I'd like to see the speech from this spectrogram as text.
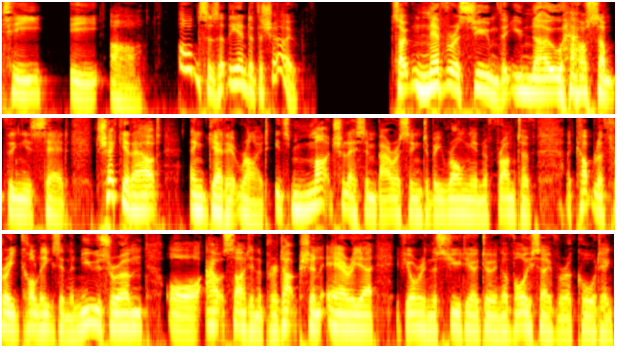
T E R. Answers at the end of the show. So never assume that you know how something is said. Check it out and get it right. It's much less embarrassing to be wrong in front of a couple of three colleagues in the newsroom or outside in the production area if you're in the studio doing a voiceover recording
